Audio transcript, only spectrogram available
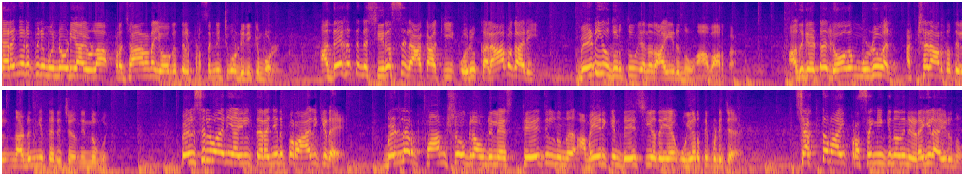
തെരഞ്ഞെടുപ്പിന് മുന്നോടിയായുള്ള പ്രചാരണ യോഗത്തിൽ പ്രസംഗിച്ചുകൊണ്ടിരിക്കുമ്പോൾ അദ്ദേഹത്തിന്റെ ശിരസ്സിലാക്കാക്കി ഒരു കലാപകാരി വെടിയുതിർത്തു എന്നതായിരുന്നു ആ വാർത്ത. അത് കേട്ട് ലോകം മുഴുവൻ അക്ഷരാർത്ഥത്തിൽ നടുങ്ങിത്തെരിച്ച് നിന്നുപോയി. പെൻസിൽവാനിയയിൽ തെരഞ്ഞെടുപ്പ് റാലിക്കിടെ ബെള്ളർ ഫാം ഷോ ഗ്രൗണ്ടിലെ സ്റ്റേജിൽ നിന്ന് അമേരിക്കൻ ദേശീയതയെ ഉയർത്തിപ്പിടിച്ച് ശക്തമായി പ്രസംഗിക്കുന്നതിനിടയിലായിരുന്നു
